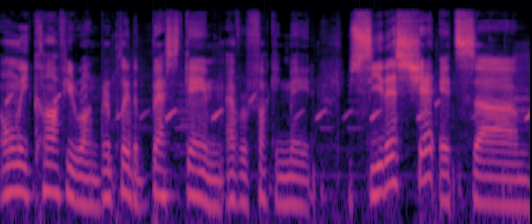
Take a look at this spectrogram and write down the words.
Only Coffee Run. We're gonna play the best game ever fucking made. You see this shit? It's, um...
